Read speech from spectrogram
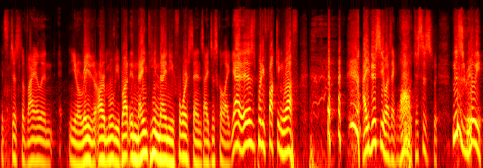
it's just a violent, you know, rated R movie. But in 1994 sense, I just go like, "Yeah, this is pretty fucking rough." I do see. I was like, wow, this is this is really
